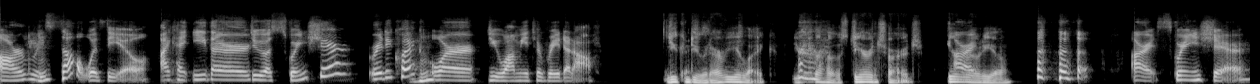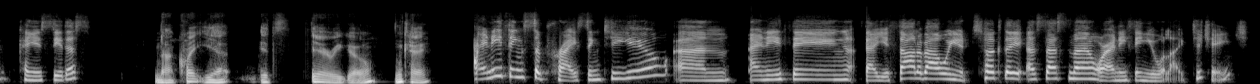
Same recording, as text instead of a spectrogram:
our mm-hmm. result with you. I can either do a screen share really quick, mm-hmm. or do you want me to read it off? You can do whatever you like. You're the host. You're in charge. Your All rodeo. All right, screen share. Can you see this? Not quite yet. It's there we go. Okay. Anything surprising to you and anything that you thought about when you took the assessment or anything you would like to change?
